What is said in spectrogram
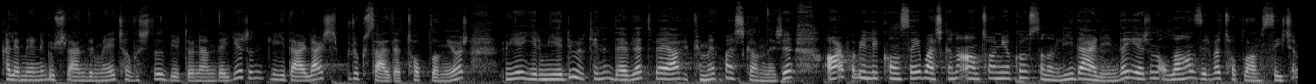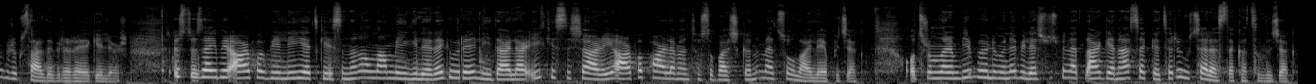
kalemlerini güçlendirmeye çalıştığı bir dönemde yarın liderler Brüksel'de toplanıyor. Üye 27 ülkenin devlet veya hükümet başkanları Avrupa Birliği Konseyi Başkanı Antonio Costa'nın liderliğinde yarın olağan zirve toplantısı için Brüksel'de bir araya geliyor. Üst düzey bir Avrupa Birliği yetkilisinden alınan bilgilere göre liderler ilk istişareyi Avrupa Parlamentosu Başkanı Metsola ile yapacak. Oturumların bir bölümüne Birleşmiş Milletler Genel Sekreteri Guterres de katılacak.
